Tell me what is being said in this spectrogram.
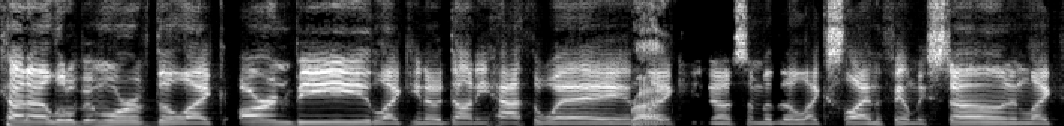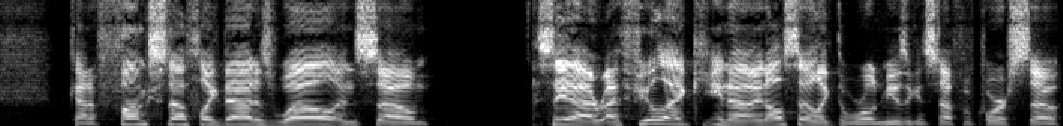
kind of a little bit more of the like r&b like you know donny hathaway and right. like you know some of the like sly and the family stone and like kind of funk stuff like that as well and so so yeah, I feel like you know, and also like the world music and stuff, of course. So,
